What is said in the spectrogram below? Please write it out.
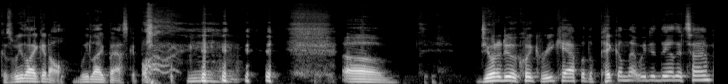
because we like it all. We like basketball. mm-hmm. um, do you want to do a quick recap of the pick'em that we did the other time?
